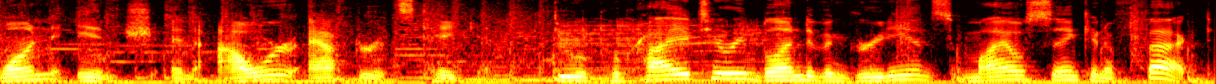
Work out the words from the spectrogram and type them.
one inch an hour after it's taken. Through a proprietary blend of ingredients, MyoSync in effect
